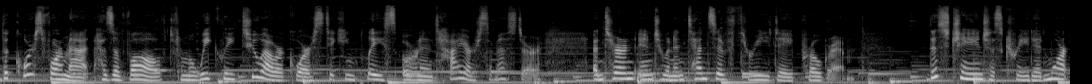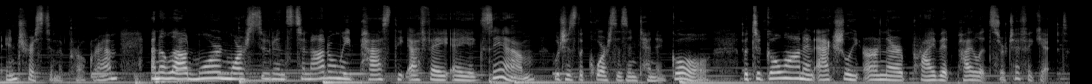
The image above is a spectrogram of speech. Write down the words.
The course format has evolved from a weekly two hour course taking place over an entire semester and turned into an intensive three day program. This change has created more interest in the program and allowed more and more students to not only pass the FAA exam, which is the course's intended goal, but to go on and actually earn their private pilot certificate.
